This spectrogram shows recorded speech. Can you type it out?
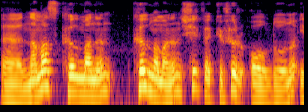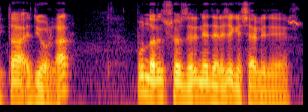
e, namaz kılmanın, kılmamanın şirk ve küfür olduğunu iddia ediyorlar. Bunların sözleri ne derece geçerlidir?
